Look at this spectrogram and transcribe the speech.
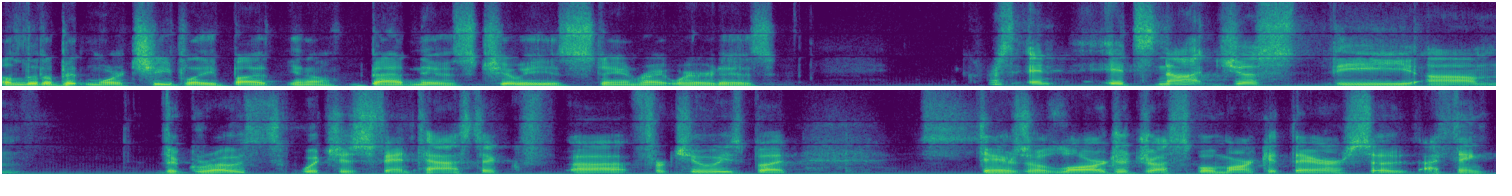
a little bit more cheaply. But, you know, bad news. Chewy is staying right where it is. Chris, and it's not just the um, the growth, which is fantastic uh, for Chewy's, but there's a large addressable market there. So I think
